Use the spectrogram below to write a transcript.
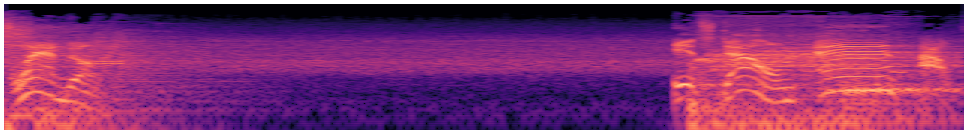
Slammed him! It's down and out!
